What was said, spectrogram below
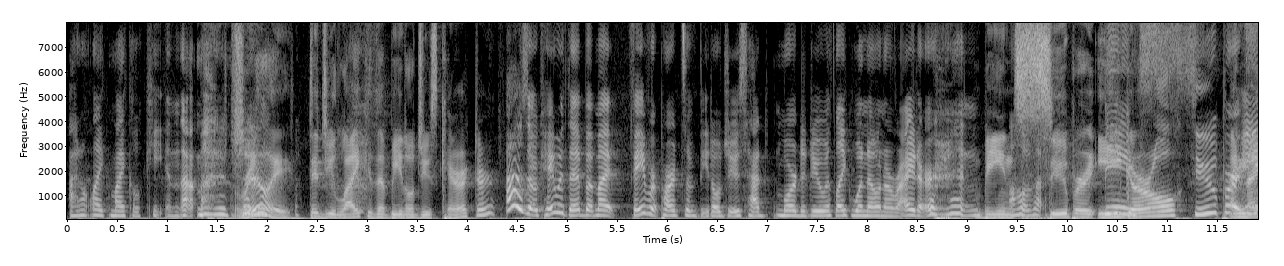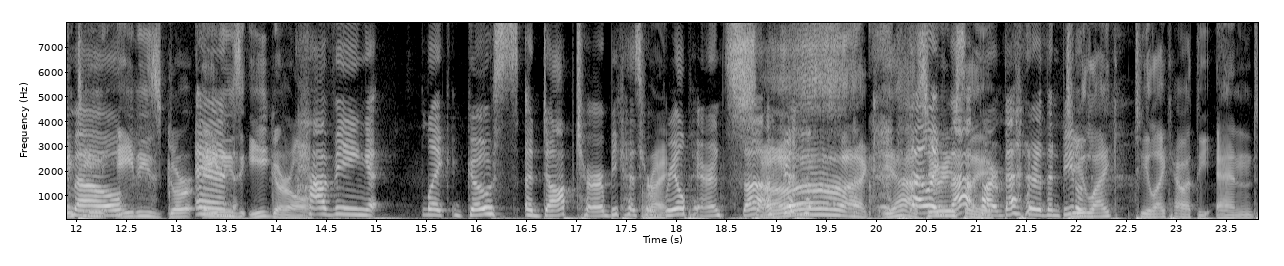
I don't like Michael Keaton that much. Really? Did you like the Beetlejuice character? I was okay with it, but my favorite parts of Beetlejuice had more to do with like Winona Ryder and Being all of that. super e girl, super a emo, 1980s girl, 80s e girl. having like ghosts adopt her because her Right. real parents suck. Suck. Yeah, I like that part better than do you Beetlejuice. like do you like how at the end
